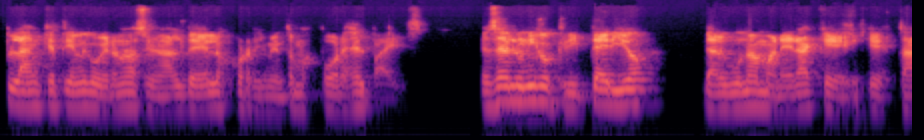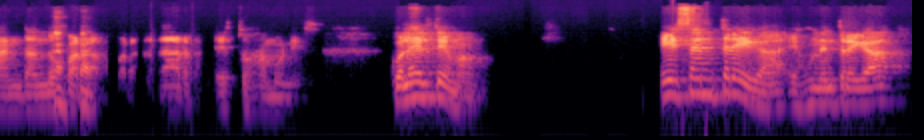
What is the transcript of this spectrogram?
plan que tiene el gobierno nacional de los corregimientos más pobres del país. Ese es el único criterio, de alguna manera, que, que están dando para, para dar estos jamones. ¿Cuál es el tema? Esa entrega es una entrega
